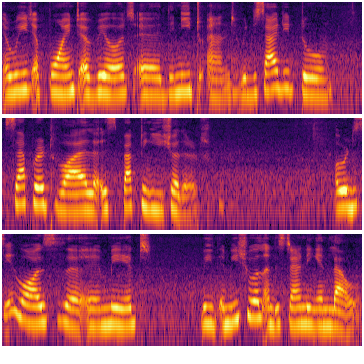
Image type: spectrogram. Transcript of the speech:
reach a point where they need to end. We decided to separate while respecting each other. Our decision was made with a mutual understanding and love.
